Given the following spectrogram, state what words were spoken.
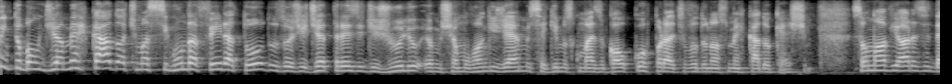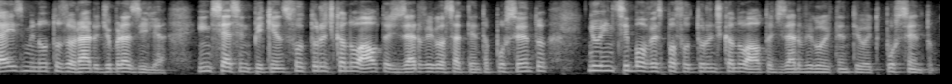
Muito bom dia, mercado. Ótima segunda-feira a todos. Hoje, dia 13 de julho, eu me chamo Juan Guilherme e seguimos com mais um call corporativo do nosso Mercado Cash. São 9 horas e 10 minutos, horário de Brasília. Índice S&P 500 futuro indicando alta de 0,70% e o índice Bovespa futuro indicando alta de 0,88%.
